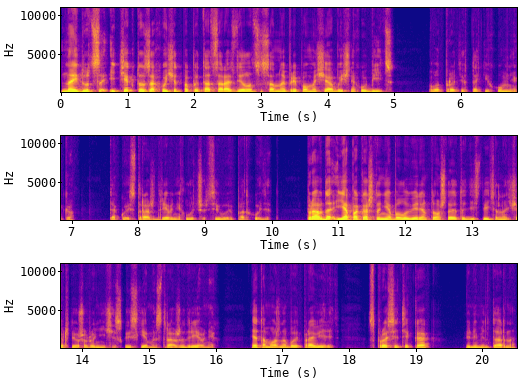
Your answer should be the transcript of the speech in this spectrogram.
Найдутся и те, кто захочет попытаться разделаться со мной при помощи обычных убийц. Вот против таких умников такой страж древних лучше всего и подходит. Правда, я пока что не был уверен в том, что это действительно чертеж рунической схемы стражи древних. Это можно будет проверить. Спросите, как? Элементарно.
